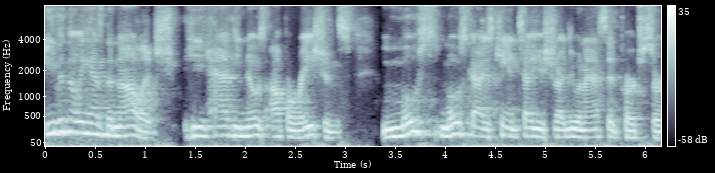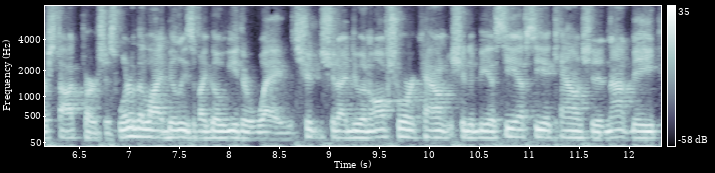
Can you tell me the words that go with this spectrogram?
even though he has the knowledge, he had he knows operations. Most most guys can't tell you should I do an asset purchase or a stock purchase. What are the liabilities if I go either way? Should should I do an offshore account? Should it be a CFC account? Should it not be?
